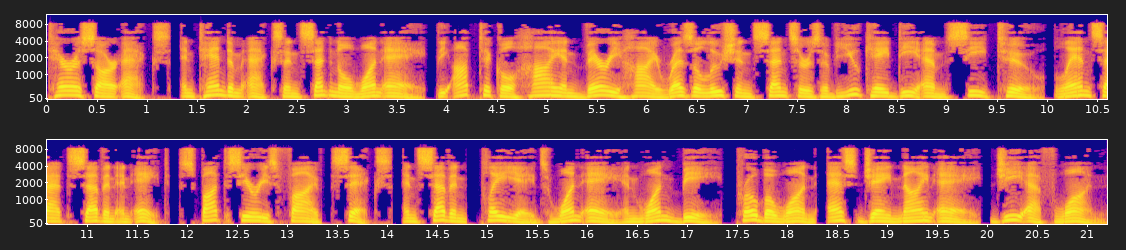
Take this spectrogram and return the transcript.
TerraSAR X, and Tandem X and Sentinel-1A, the optical high and very high resolution sensors of UKDM-C2, Landsat 7 and 8, Spot Series 5, 6, and 7, Pleiades 1A and 1B, Proba 1, SJ9A, GF1,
